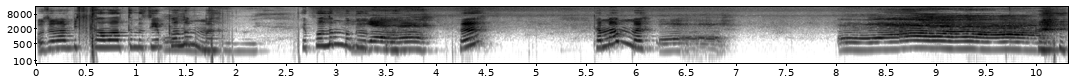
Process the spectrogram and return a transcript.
O zaman biz kahvaltımızı yapalım mı? Yapalım mı Göktuğ? Ha? Tamam mı?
